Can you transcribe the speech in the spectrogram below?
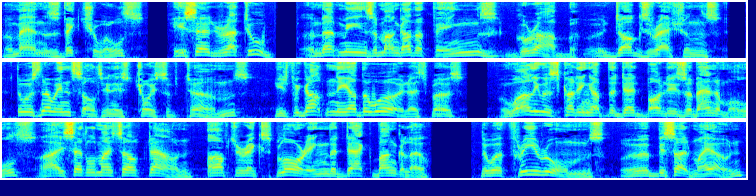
a man's victuals. He said ratub, and that means, among other things, grub, dog's rations. There was no insult in his choice of terms. He'd forgotten the other word, I suppose. While he was cutting up the dead bodies of animals, I settled myself down, after exploring the dak bungalow. There were three rooms, uh, beside my own,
